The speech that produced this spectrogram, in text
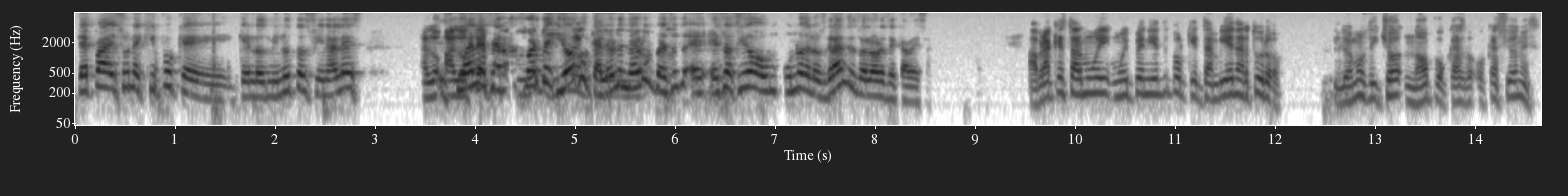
Tepa es un equipo que, que en los minutos finales a lo, suele cerrar fuerte. Y ojo, que a Leones Negros, pues eso, eh, eso, ha sido uno de los grandes dolores de cabeza. Habrá que estar muy, muy pendientes porque también, Arturo, lo hemos dicho, no pocas ocasiones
